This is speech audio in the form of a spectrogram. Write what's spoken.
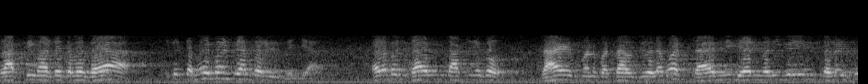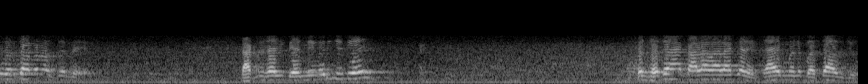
પ્રાપ્તિ માટે તમે ગયા એટલે તમે પણ ટેમ્પરરી થઈ ગયા અને પછી સાહેબ ડાક્ટરને કહો સાહેબ મને બતાવજો એટલે બસ સાહેબની બેન મરી ગઈ તને શું બતાવવાનો છે? ડાક્ટર સાહેબ બેન મરી જતી પણ છતાં આ કાલાવાલા કરે. સાહેબ, મને બતાવજો.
